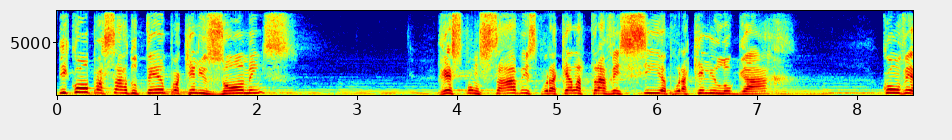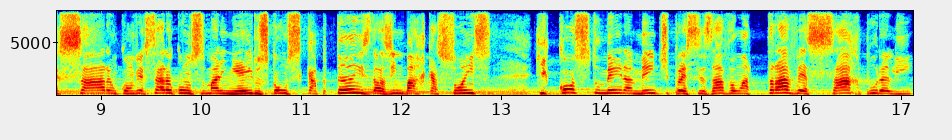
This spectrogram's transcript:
E com o passar do tempo, aqueles homens responsáveis por aquela travessia, por aquele lugar, conversaram, conversaram com os marinheiros, com os capitães das embarcações que costumeiramente precisavam atravessar por ali.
